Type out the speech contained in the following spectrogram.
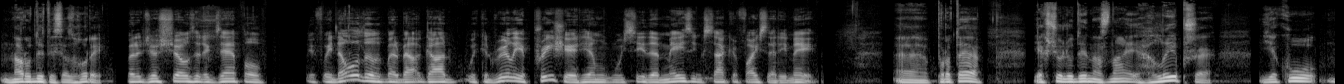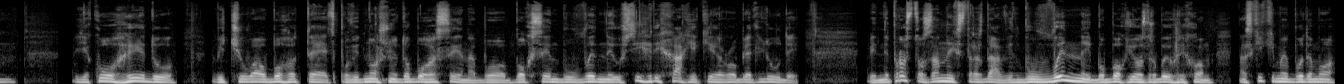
народитися згори. But it just shows an example. If we know a little bit about God, we can really appreciate him when we see the amazing sacrifice that he made. Е, проте, якщо людина знає глибше, яку яку огиду відчував Бог Отець по відношенню до Бога Сина, бо Бог Син був винний у всіх гріхах, які роблять люди. Він не просто за них страждав, він був винний, бо Бог його зробив гріхом. Наскільки ми будемо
